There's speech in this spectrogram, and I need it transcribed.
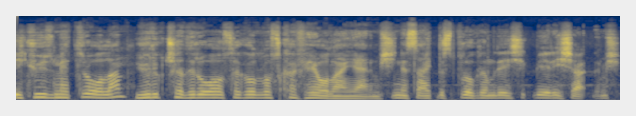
200 metre olan Yürük Çadırı Osagolos Kafe'ye olan yermiş. Yine Cyclist programı değişik bir yeri işaretlemiş.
